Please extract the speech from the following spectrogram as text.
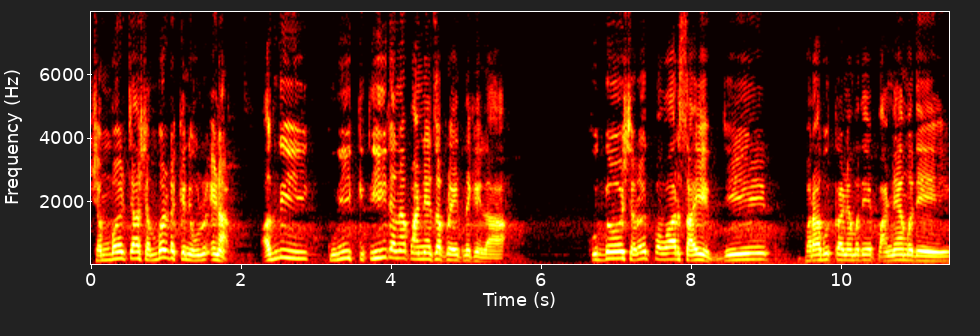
शंभरच्या शंभर टक्के निवडून येणार. अगदी कुणी कितीही त्यांना पाडण्याचा प्रयत्न केला खुद्द शरद पवार साहेब जे पराभूत करण्यामध्ये पाडण्यामध्ये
